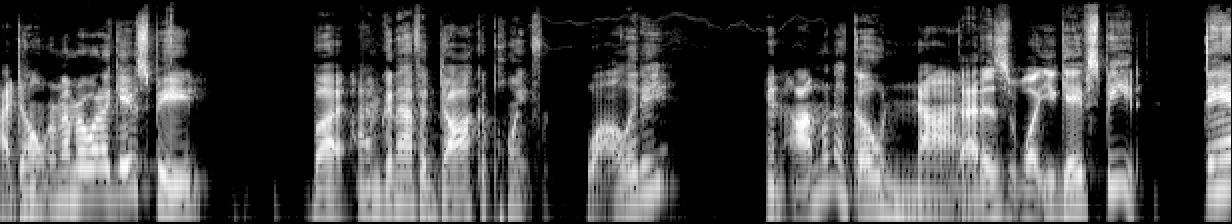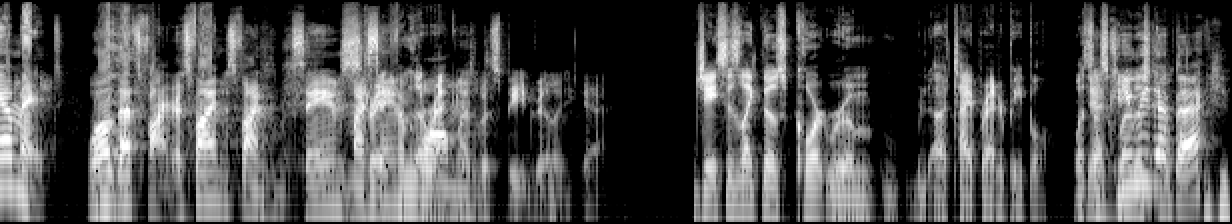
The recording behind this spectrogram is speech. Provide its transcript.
I don't remember what I gave Speed, but I'm gonna have to dock a point for quality, and I'm gonna go nine. That is what you gave Speed. Damn it! Well, that's fine. That's fine. It's fine. Same. my Straight same from the qualm record. as with Speed, really. Yeah. Jace is like those courtroom uh, typewriter people. What's Yeah. those? Can you what are read that called? back?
